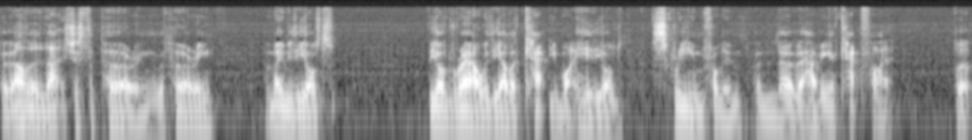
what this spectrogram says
But other than that, it's just the purring, the purring, and maybe the odd, the odd row with the other cat. You might hear the odd scream from him, and uh, they're having a cat fight. But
